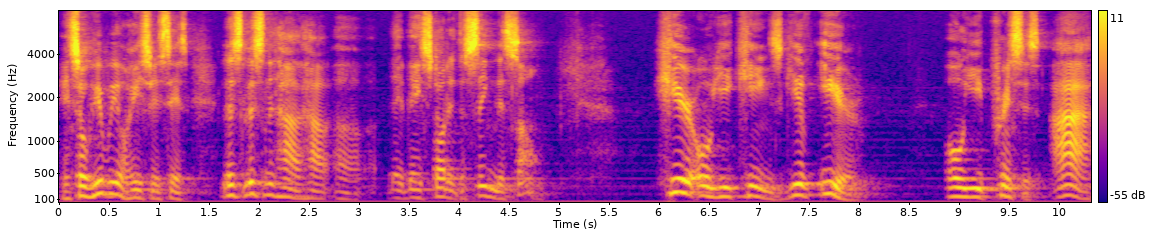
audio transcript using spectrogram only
And so here we are. He says, let's listen to how, how uh, they, they started to sing this song. Hear, O ye kings, give ear, O ye princes. I,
